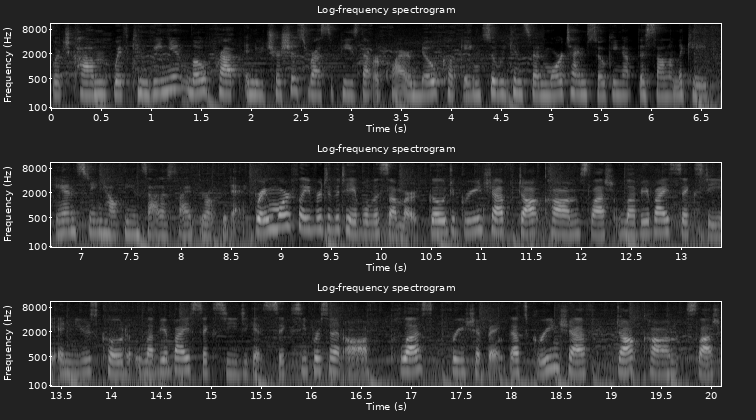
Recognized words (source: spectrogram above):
which come with convenient, low prep, and nutritious recipes that require no cooking so we can spend more time soaking up the sun on the Cape and staying healthy and satisfied throughout the day. Bring more flavor to the table this summer. Go to greenchef.com slash loveyabye60 and use code loveyabye60 to get 60% off plus free shipping. That's greenchef.com slash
